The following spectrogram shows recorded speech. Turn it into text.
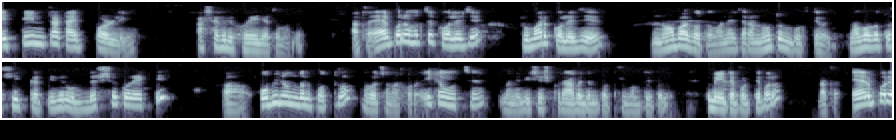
এই তিনটা টাইপ পড়লেই আশা করি হয়ে যায় তোমাদের। আচ্ছা এরপরে হচ্ছে কলেজে তোমার কলেজের নবাগত মানে যারা নতুন ভর্তি হয়, নবাগত শিক্ষার্থীদের উদ্দেশ্য করে একটি অভিনন্দন পত্র রচনা করো। এটা হচ্ছে মানে বিশেষ করে আবেদন পত্রের মধ্যেই পড়ে তুমি এটা পড়তে পারো। আচ্ছা এরপরে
